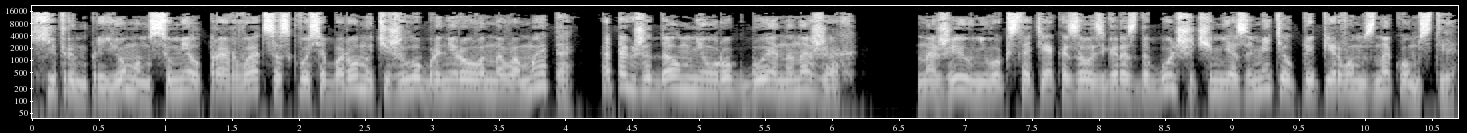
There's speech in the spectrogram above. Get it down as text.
хитрым приемом сумел прорваться сквозь оборону тяжело бронированного Мэта, а также дал мне урок боя на ножах. Ножей у него, кстати, оказалось гораздо больше, чем я заметил при первом знакомстве.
